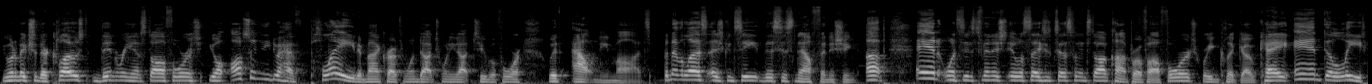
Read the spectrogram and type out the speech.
you want to make sure they're closed, then reinstall Forge. You'll also need to have played Minecraft 1.20.2 before without any mods. But nevertheless, as you can see, this is now finishing up. And once it's finished, it will say successfully installed Client Profile Forge, where you can click OK and delete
